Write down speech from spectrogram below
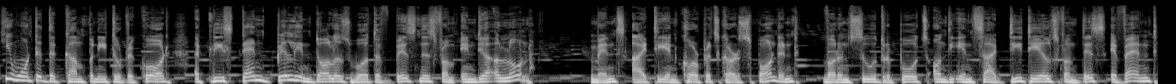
he wanted the company to record at least $10 billion worth of business from India alone. Mint's IT and corporates correspondent Varun Sood reports on the inside details from this event,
